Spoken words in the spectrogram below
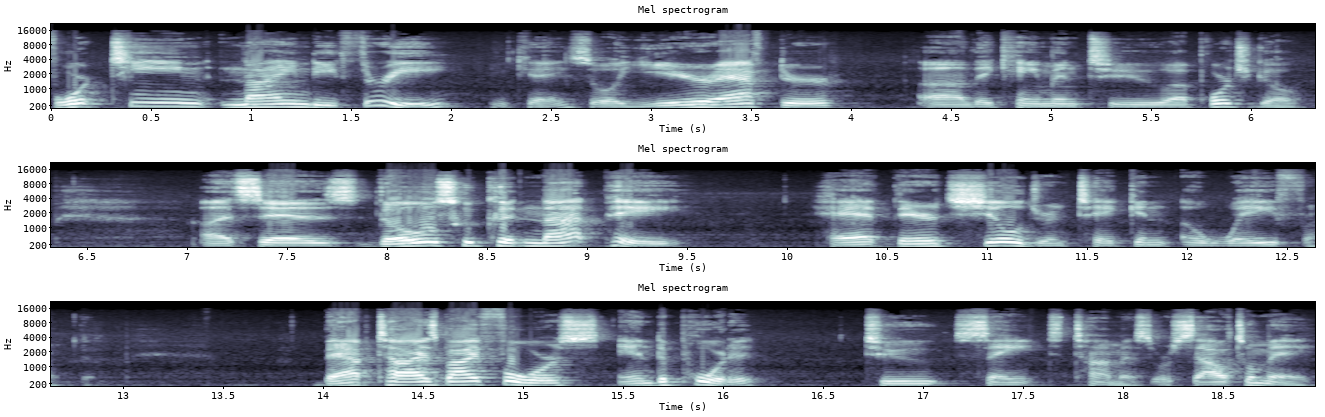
1493, okay, so a year after uh, they came into uh, Portugal. Uh, it says, Those who could not pay had their children taken away from them, baptized by force, and deported to St. Thomas or Sao Tome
